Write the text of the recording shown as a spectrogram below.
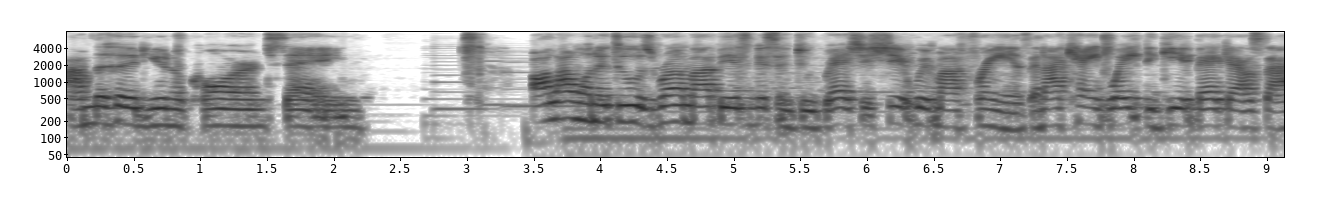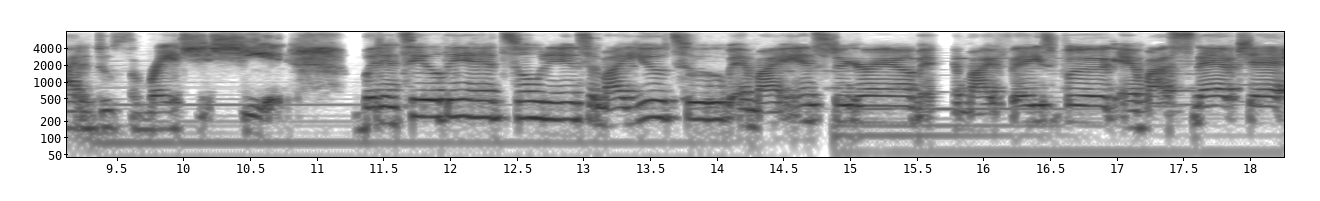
I'm the Hood Unicorn saying, all I want to do is run my business and do ratchet shit with my friends. And I can't wait to get back outside and do some ratchet shit. But until then, tune in to my YouTube and my Instagram and my Facebook and my Snapchat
